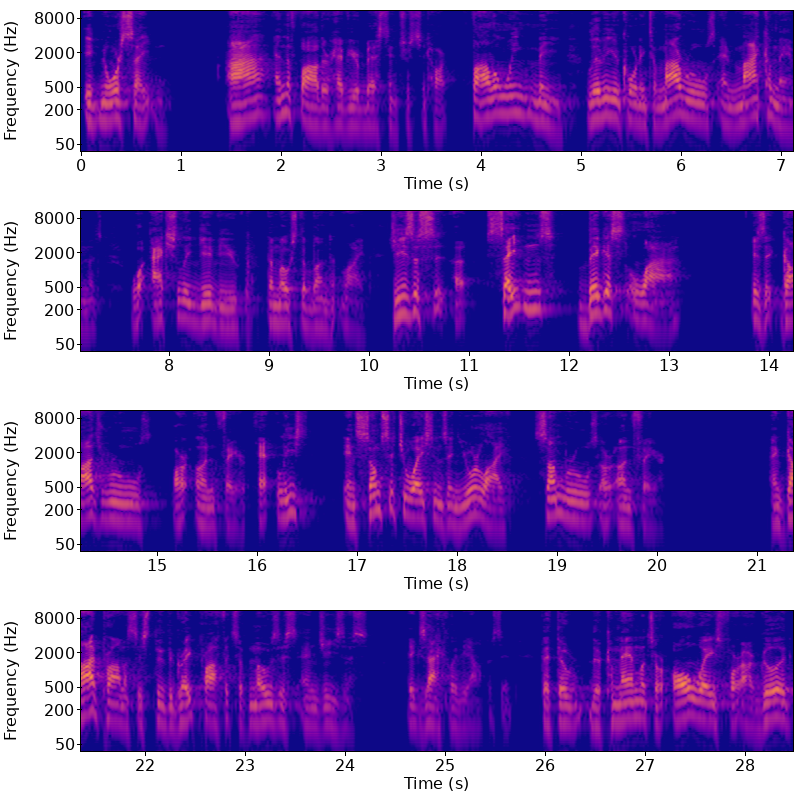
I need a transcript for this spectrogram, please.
ignore Satan. I and the Father have your best interest at heart following me, living according to my rules and my commandments, will actually give you the most abundant life. Jesus, uh, Satan's biggest lie is that God's rules are unfair. At least in some situations in your life, some rules are unfair. And God promises through the great prophets of Moses and Jesus exactly the opposite. That the, the commandments are always for our good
